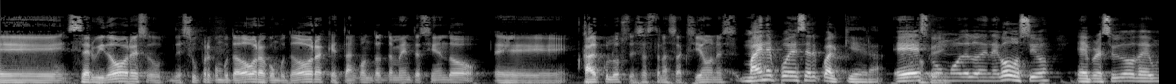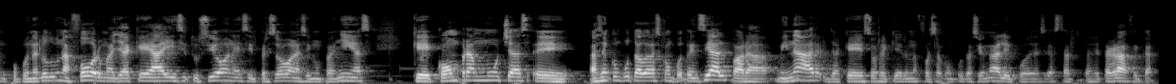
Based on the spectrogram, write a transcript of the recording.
eh, servidores o de supercomputadoras o computadoras que están constantemente haciendo eh, cálculos de esas transacciones. Miner puede ser cualquiera. Es un modelo de negocio, eh, pero de ponerlo de una forma, ya que hay instituciones y personas y compañías que compran muchas, eh, hacen computadoras con potencial para minar, ya que eso requiere una fuerza computacional y puedes gastar tu tarjeta gráfica.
